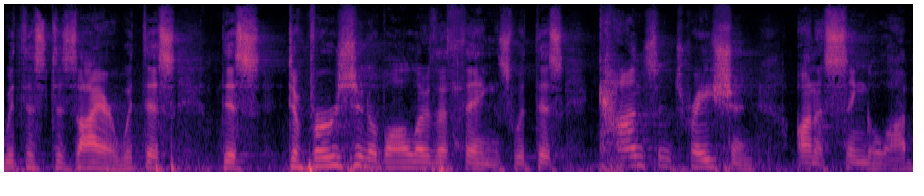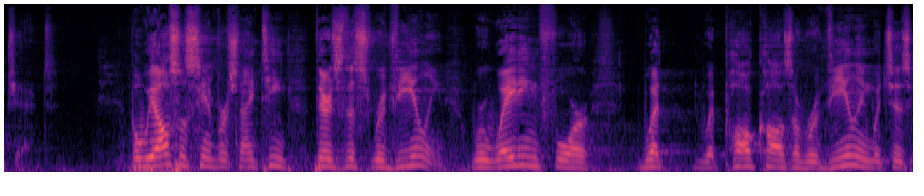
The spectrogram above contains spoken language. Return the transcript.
with this desire, with this, this diversion of all other things, with this concentration on a single object. But we also see in verse 19, there's this revealing. We're waiting for what, what Paul calls a revealing, which is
